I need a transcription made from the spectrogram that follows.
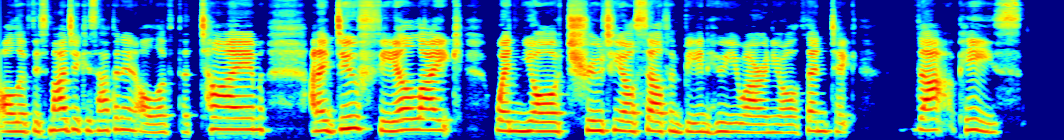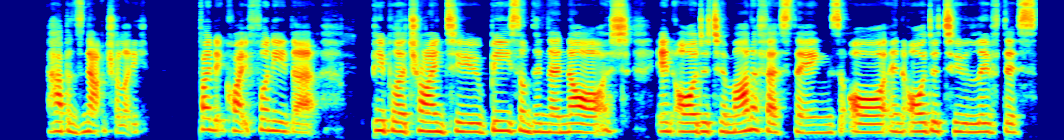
all of this magic is happening all of the time. And I do feel like when you're true to yourself and being who you are and you're authentic, that piece happens naturally. I find it quite funny that people are trying to be something they're not in order to manifest things or in order to live this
